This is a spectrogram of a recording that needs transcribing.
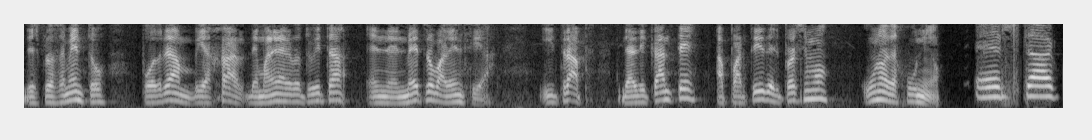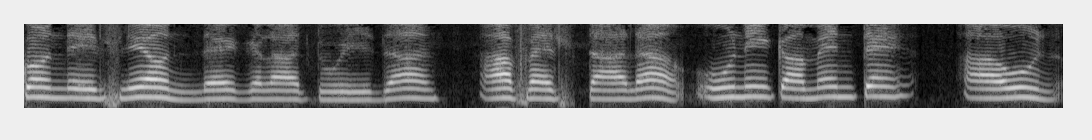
desplazamiento podrán viajar de manera gratuita en el Metro Valencia y TRAP de Alicante a partir del próximo 1 de junio. Esta condición de gratuidad afectará únicamente a un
